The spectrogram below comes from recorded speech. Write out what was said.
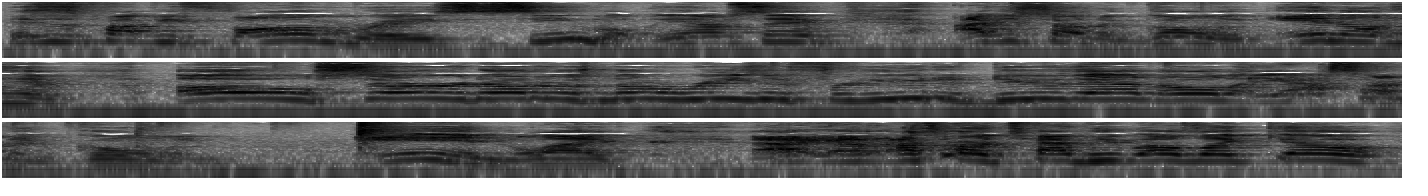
this is probably farm raised sea moss. You know what I'm saying? I just started going in on him. Oh, sir, no, there was no reason for you to do that. And all that. Yeah, I started going in. Like, I, I started tapping people. I was like, yo,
